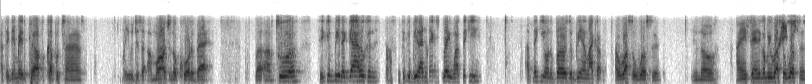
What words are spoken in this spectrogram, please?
I think they made the playoff a couple times, but he was just a, a marginal quarterback. But um, Tua, he can be the guy who can he could be that next great one. I think he I think he on the verge of being like a, a Russell Wilson. You know, I ain't saying he's gonna be Russell Wilson,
